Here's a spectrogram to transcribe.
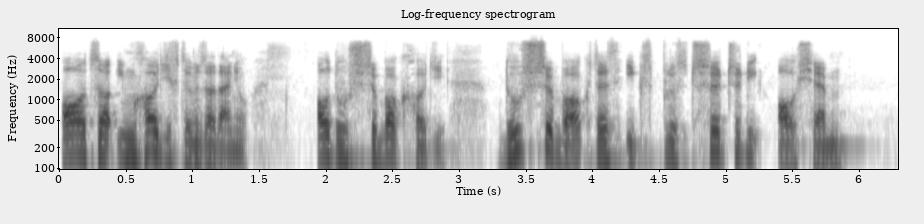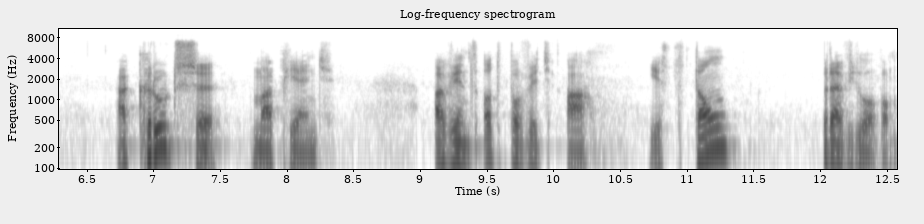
O co im chodzi w tym zadaniu? O dłuższy bok chodzi. Dłuższy bok to jest x plus 3, czyli 8, a krótszy ma 5. A więc odpowiedź A jest tą prawidłową.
